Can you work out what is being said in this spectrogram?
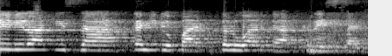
Inilah kisah kehidupan keluarga Kristen.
